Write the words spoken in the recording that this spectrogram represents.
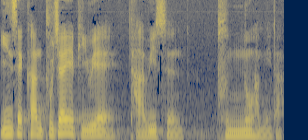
인색한 부자의 비유에 다윗은 분노합니다.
